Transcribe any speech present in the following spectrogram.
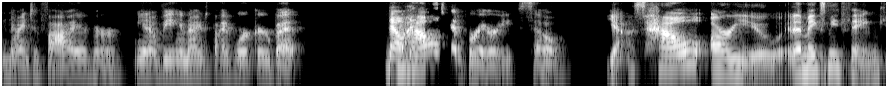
nine to five or you know being a nine to five worker but now how temporary so yes how are you that makes me think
